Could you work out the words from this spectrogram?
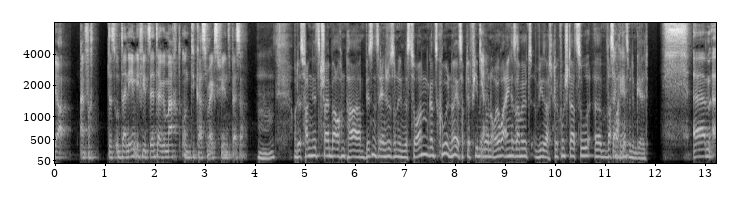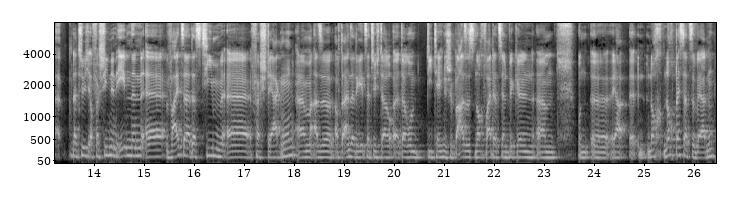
ja, einfach das Unternehmen effizienter gemacht und die Customer Experience besser. Mhm. Und das fanden jetzt scheinbar auch ein paar Business Angels und Investoren ganz cool. Ne? Jetzt habt ihr 4 ja. Millionen Euro eingesammelt. Wie gesagt, Glückwunsch dazu. Äh, was Danke. macht ihr jetzt mit dem Geld? Ähm, äh, natürlich auf verschiedenen Ebenen äh, weiter das Team äh, verstärken. Ähm, also auf der einen Seite geht es natürlich dar äh, darum, die technische Basis noch weiterzuentwickeln ähm, und äh, ja, äh, noch, noch besser zu werden.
